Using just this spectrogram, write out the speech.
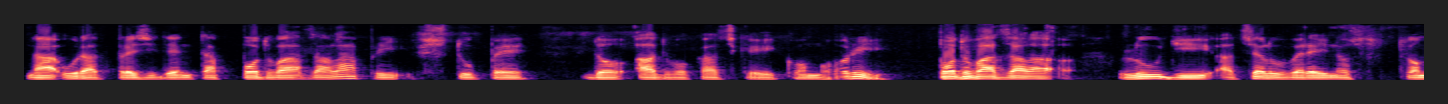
na úrad prezidenta, podvádzala pri vstupe do advokátskej komory. Podvádzala ľudí a celú verejnosť v tom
